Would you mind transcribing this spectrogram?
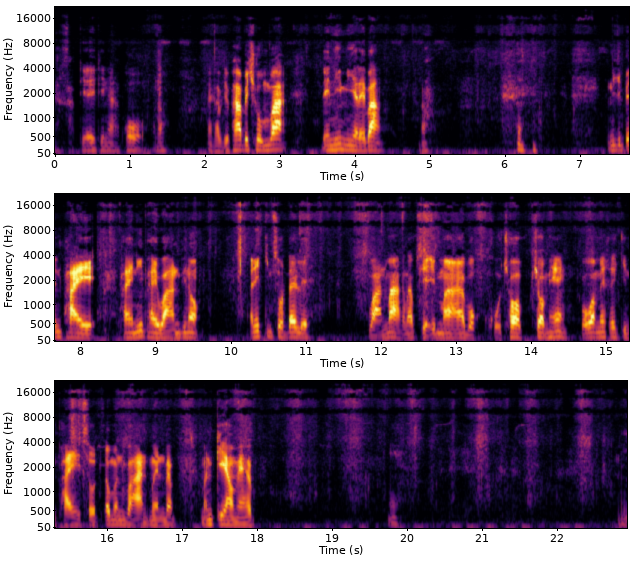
นะครับที่ที่นาพ่อเนาะนะครับจะพาไปชมว่าในนี้มีอะไรบ้าง นี่จะเป็นไผ่ไผ่นี่ไผ่หวานพี่น้อง อันนี้กินสดได้เลย หวานมากนะครับ เสียเอ็มมาบอกโหชอบชอบแห้ง เพราะว่าไม่เคยกินไผ่สดแล้วมันหวานเหมือนแบบ มันแก้วไหมครับ นี่นี่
